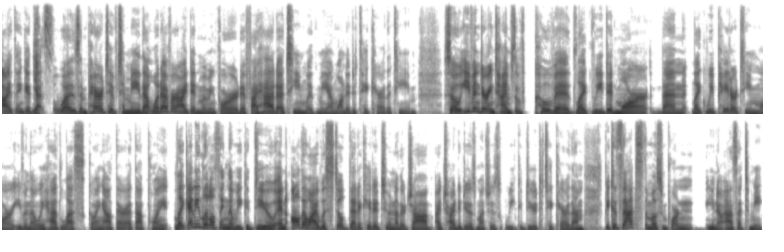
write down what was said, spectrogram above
I think it Yes. was imperative to me that whatever I did moving forward, if I had a team with me, I wanted to take care of the team. So even during times of COVID, like we did more than like we paid our team more, even though we had less going out there at that point. Like any little thing that we could do. And although I was still dedicated to another job, I tried to do as much as we could do to take care of them because that's the most important, you know, asset to me.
